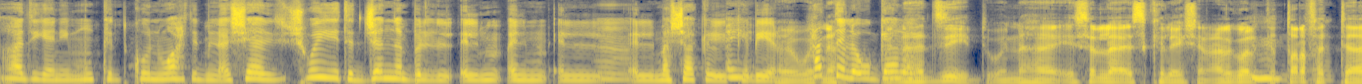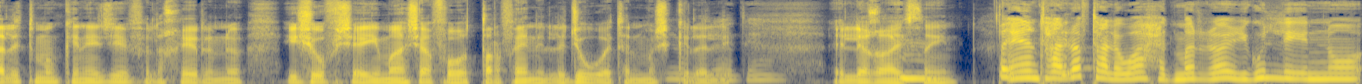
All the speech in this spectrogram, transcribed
هذه يعني ممكن تكون واحدة من الأشياء اللي شوية تتجنب ال- ال- ال- ال- مم. المشاكل أيوة. الكبيرة أيوة، حتى لو قالت تزيد وإنها يصير لها اسكليشن على قولك. الطرف الثالث ممكن يجي في الأخير إنه يشوف شيء ما شافوه الطرفين اللي جوة المشكلة اللي اللي غايصين طيب يعني أنا تعرفت على واحد مرة يقول لي إنه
